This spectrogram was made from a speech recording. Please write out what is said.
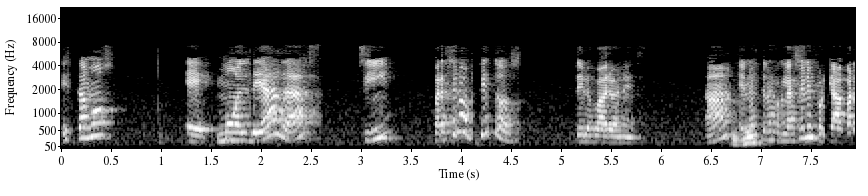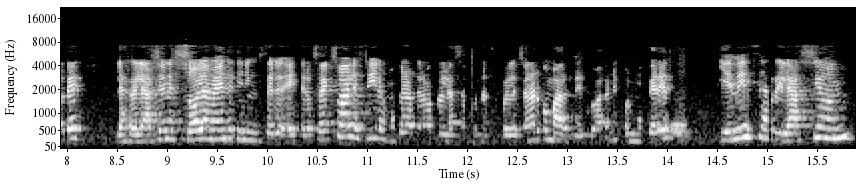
estamos eh, moldeadas, ¿sí? Para ser objetos de los varones, ¿ah? En nuestras relaciones, porque aparte las relaciones solamente tienen que ser heterosexuales, sí, las mujeres tenemos que relacionar con varones, los varones con mujeres, y en esa relación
